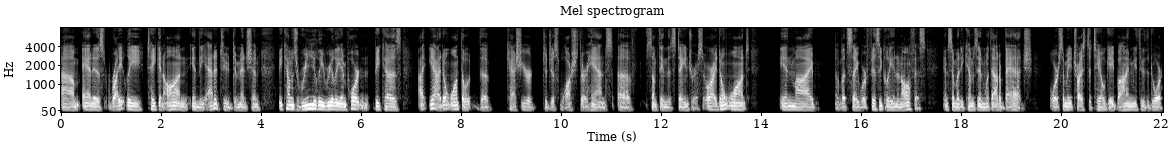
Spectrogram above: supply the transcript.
um, and is rightly taken on in the attitude dimension, becomes really, really important because I, yeah, I don't want the the cashier to just wash their hands of something that's dangerous, or I don't want in my let's say we're physically in an office and somebody comes in without a badge or somebody tries to tailgate behind me through the door.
